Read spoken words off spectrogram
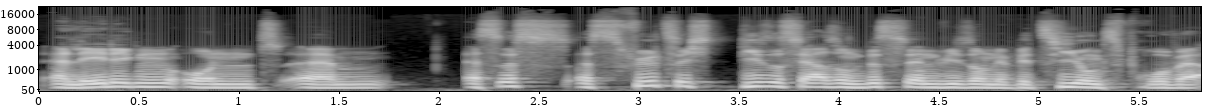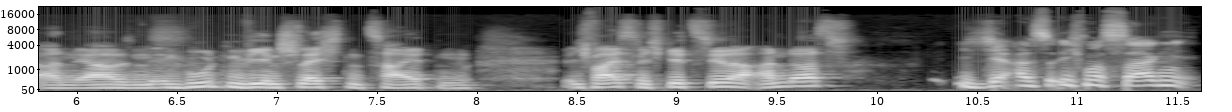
erledigen. Und ähm, es ist, es fühlt sich dieses Jahr so ein bisschen wie so eine Beziehungsprobe an, ja, in, in guten wie in schlechten Zeiten. Ich weiß nicht, geht's dir da anders? Ja, also ich muss sagen,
